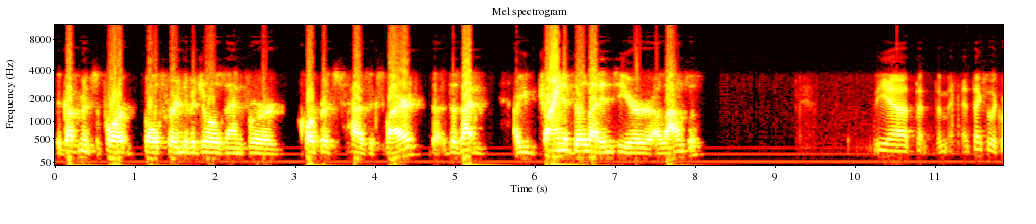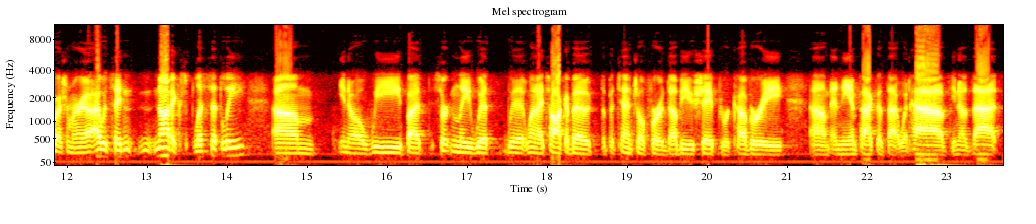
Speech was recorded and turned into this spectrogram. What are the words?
the government support, both for individuals and for corporates, has expired? Does that are you trying to build that into your allowances? Yeah, th- th- thanks for the question, Maria. I would say n- not explicitly. Um, you know, we, but certainly with, with when I talk about the potential for a W-shaped recovery um, and the impact that that would have, you know, that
